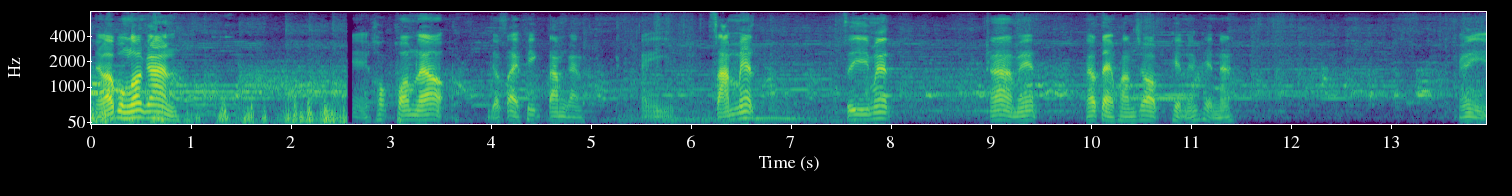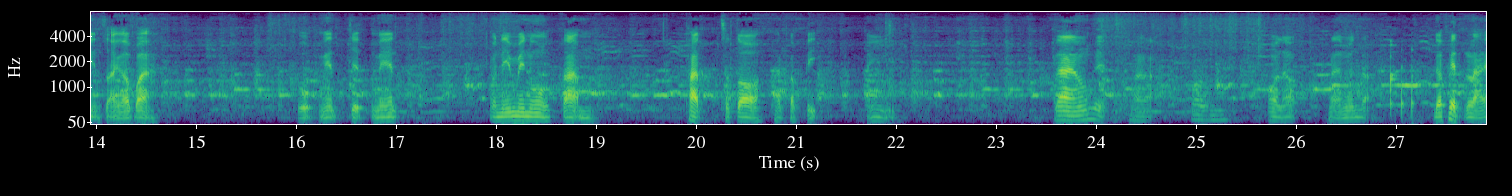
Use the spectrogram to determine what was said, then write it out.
เดี๋ยวเราปรุงรสกันนี่ครบพร้อมแล้ว เดี๋ยวใส่พริกตามกันไอ้ สามเม็ดสี่เม็ดห้าเม็ดแล้วแต่ความชอบเผ็ดไม่เผ็ดนะนี่ใส่เข้าไปหกเม็ดเจ็ดเม็ดวันนี้เมนูตามผัดสตอผัดกะปินี่ได้มั้งเผ็ดมาพอแล้วพอแล้วหลายมันละเดี๋ยวเผ็ดหลาย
